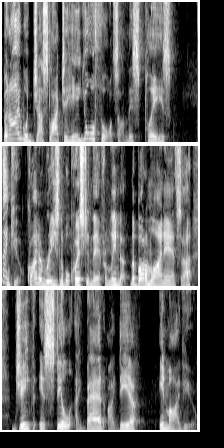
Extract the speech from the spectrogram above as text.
but I would just like to hear your thoughts on this, please. Thank you. Quite a reasonable question there from Linda. The bottom line answer Jeep is still a bad idea, in my view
